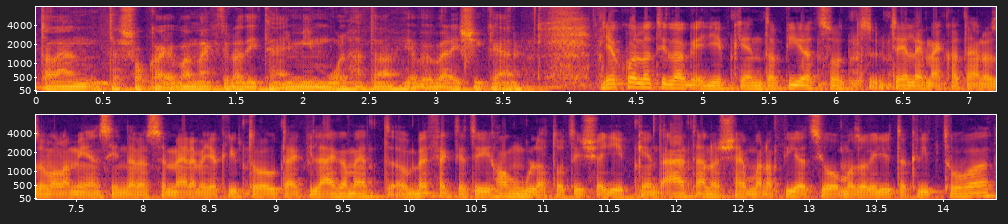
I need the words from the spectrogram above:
talán te sokkal jobban meg tudod ítélni, hogy mi múlhat a jövőbeli siker. Gyakorlatilag egyébként a piacot tényleg meghatározza valamilyen szinten össze, merre megy a kriptovaluták világa, mert a befektetői hangulatot is egyébként általánosságban a piac jól mozog együtt a kriptóval,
